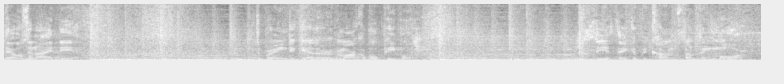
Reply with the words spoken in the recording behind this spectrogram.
There was an idea to bring together remarkable people to see if they could become something more.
